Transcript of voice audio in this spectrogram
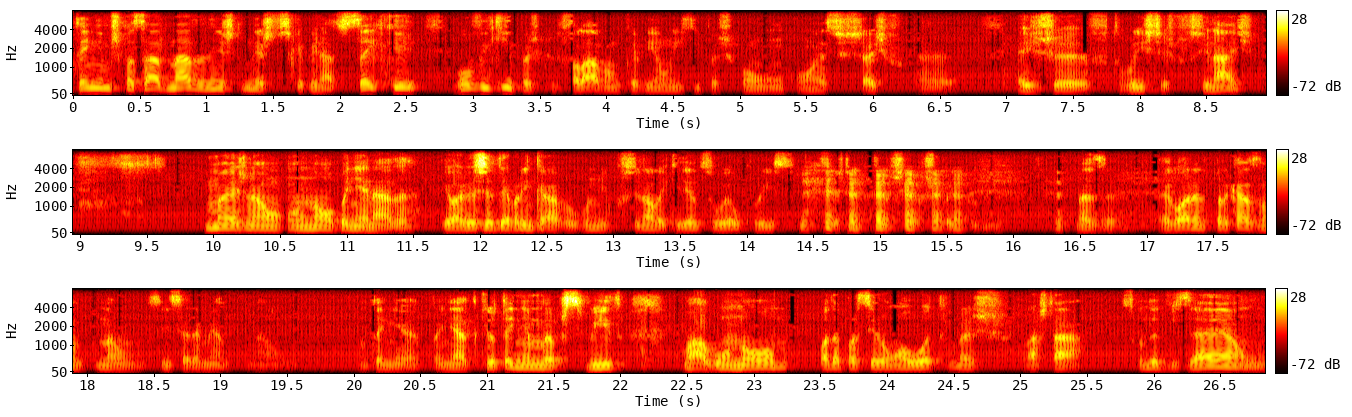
Tenhamos passado nada neste, nestes campeonatos. Sei que houve equipas que falavam que haviam equipas com, com esses uh, ex-futebolistas profissionais, mas não, não apanhei nada. Eu às vezes até brincava, o único profissional aqui dentro sou eu, por isso vocês têm que ter respeito por mim. Mas uh, agora, por acaso, não, não, sinceramente, não, não tenho apanhado. Que eu tenha-me apercebido com algum nome, pode aparecer um ou outro, mas lá está, segunda divisão,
